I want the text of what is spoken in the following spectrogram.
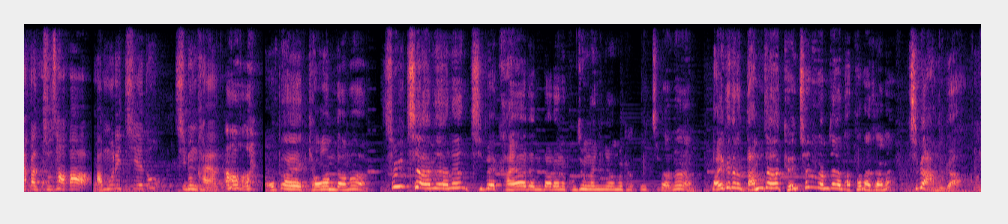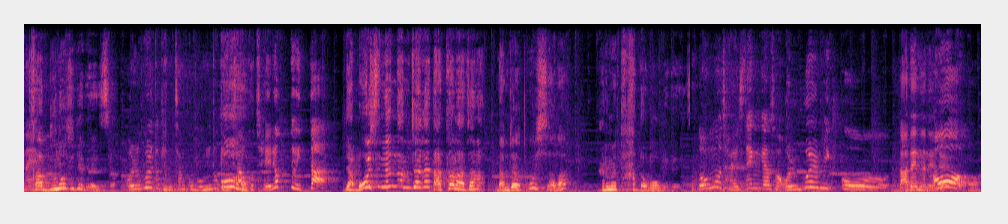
약간 주사가 아무리 취해도 집은 가야 돼. 어, 오빠의 경험담은 술 취하면은 집에 가야 된다라는 고정관념을 갖고 있지만은 말 그대로 남자가 괜찮은 남자가 나타나잖아? 집에 안 가. 때문에. 다 무너지게 돼 있어. 얼굴도 괜찮고 몸도 어. 괜찮고 재력도 있다. 야 멋있는 남자가 나타나잖아. 남자가 꼬시잖아? 그러면 다 넘어오게 돼 있어. 너무 잘생겨서 얼굴 믿고 나대는 애들. 어 어.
